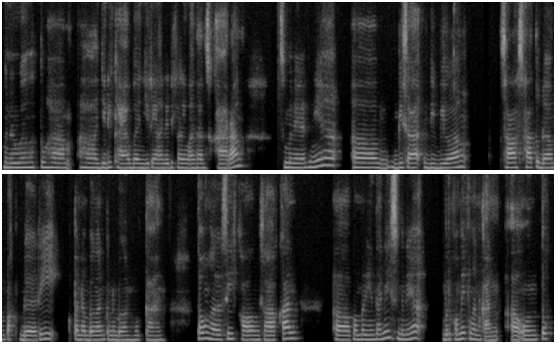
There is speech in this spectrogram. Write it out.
bener banget tuh. Uh, jadi kayak banjir yang ada di Kalimantan sekarang sebenarnya uh, bisa dibilang salah satu dampak dari penebangan-penebangan hutan. Tahu nggak sih kalau misalkan uh, pemerintah ini sebenarnya berkomitmen kan uh, untuk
